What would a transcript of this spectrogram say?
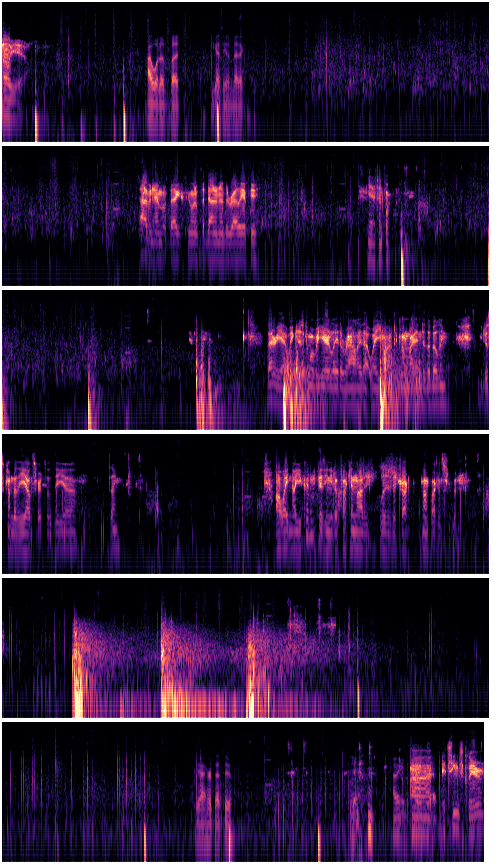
Hell yeah. I would have, but you guys need a medic. I have an ammo bag if you want to put down another rally up here. Yeah, 10 4. Better yet, we can just come over here, lay the rally, that way you don't have to come right into the building. You just come to the outskirts of the, uh, thing. Oh wait, no you couldn't, because you need a fucking log- logistics truck. I'm fucking stupid. Yeah, I heard that too. Yeah. I think it was Uh, straight it seems clear.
